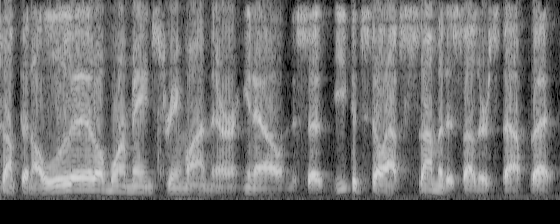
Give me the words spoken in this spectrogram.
something a little more mainstream on there, you know. And so you could still have some of this other stuff, but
